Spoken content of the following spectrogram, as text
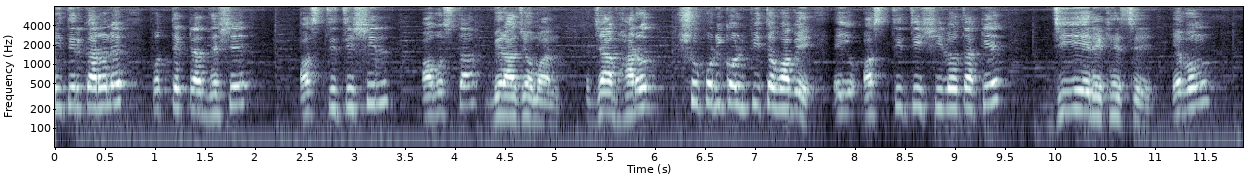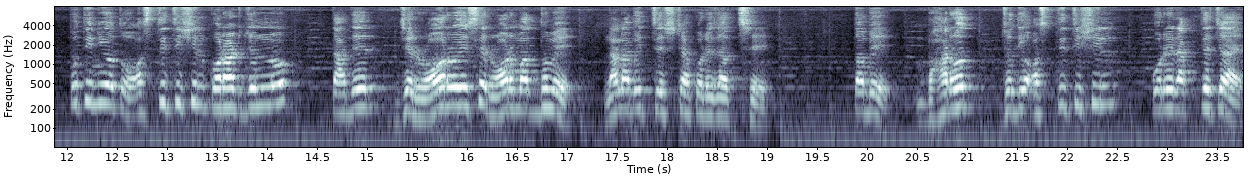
নীতির কারণে প্রত্যেকটা দেশে অস্থিতিশীল অবস্থা বিরাজমান, যা ভারত সুপরিকল্পিতভাবে এই অস্থিতিশীলতাকে জিয়ে রেখেছে এবং প্রতিনিয়ত অস্থিতিশীল করার জন্য তাদের যে র রয়েছে, রর মাধ্যমে নানাবিধ চেষ্টা করে যাচ্ছে। তবে ভারত যদি অস্থিতিশীল করে রাখতে চায়,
